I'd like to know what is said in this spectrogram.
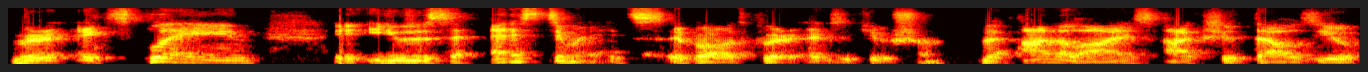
Where explain it uses estimates about query execution. The analyze actually tells you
